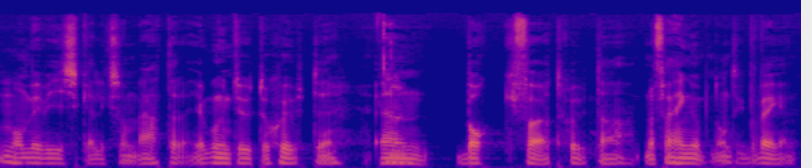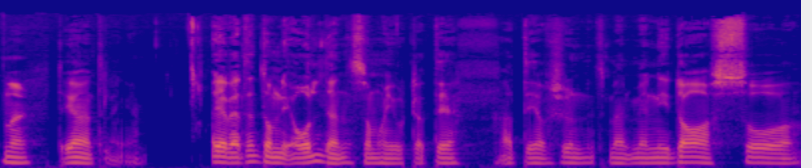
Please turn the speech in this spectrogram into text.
mm. om vi ska liksom äta det. Jag går inte ut och skjuter en mm. bock för att skjuta, för att hänga upp någonting på väggen. Nej. Det gör jag inte längre. Jag vet inte om det är åldern som har gjort att det, att det har försvunnit men, men idag så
